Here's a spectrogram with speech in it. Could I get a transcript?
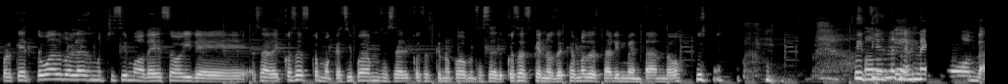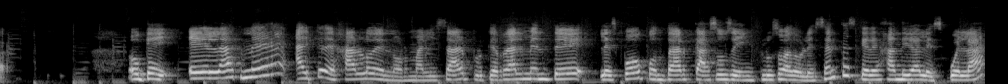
porque tú hablas muchísimo de eso y de, o sea, de cosas como que sí podemos hacer, cosas que no podemos hacer, cosas que nos dejemos de estar inventando. si tienes acné, onda? Ok, el acné hay que dejarlo de normalizar porque realmente les puedo contar casos de incluso adolescentes que dejan de ir a la escuela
